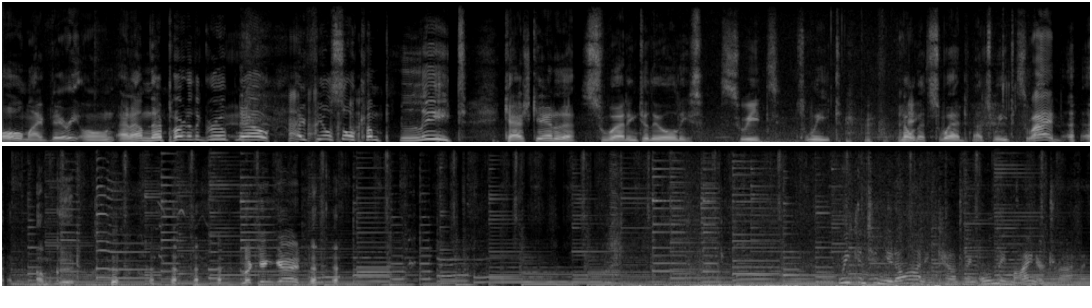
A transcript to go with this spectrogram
Oh, my very own, and I'm that part of the group now. I feel so complete. Cache Canada, sweating to the oldies. Sweet. Sweet. No, that's swed, not sweet. Swed. I'm good. Looking good. We continued on, encountering only minor traffic.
